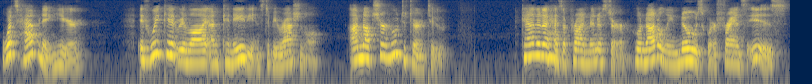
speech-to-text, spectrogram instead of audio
What's happening here? If we can't rely on Canadians to be rational, I'm not sure who to turn to. Canada has a prime minister who not only knows where France is,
